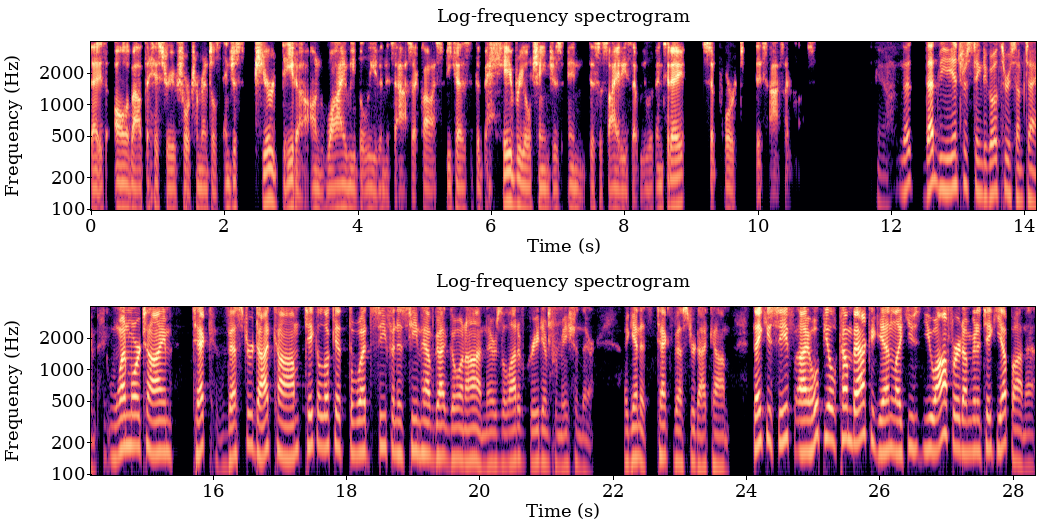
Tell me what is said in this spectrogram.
that is all about the history of short term rentals and just pure data on why we believe in this asset class because the behavioral changes in the societies that we live in today support this asset class. Yeah, that that'd be interesting to go through sometime. One more time, techvestor.com. Take a look at the, what Seif and his team have got going on. There's a lot of great information there. Again, it's techvestor.com. Thank you, Seif. I hope you'll come back again like you, you offered. I'm going to take you up on that.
